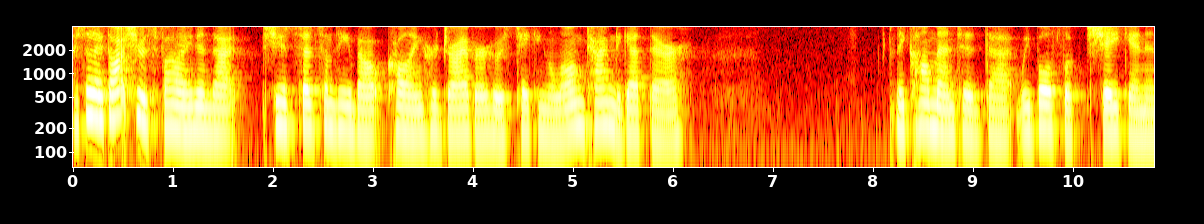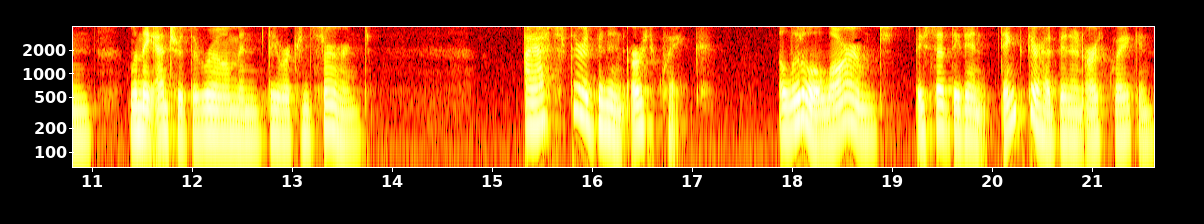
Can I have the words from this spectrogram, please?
I said I thought she was fine and that she had said something about calling her driver, who was taking a long time to get there. They commented that we both looked shaken and when they entered the room and they were concerned. I asked if there had been an earthquake. A little alarmed, they said they didn't think there had been an earthquake and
